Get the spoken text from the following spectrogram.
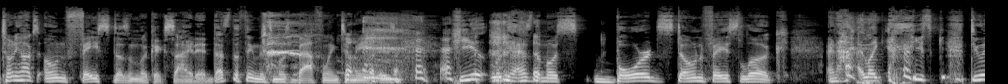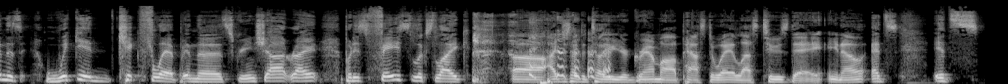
Tony Hawk's own face doesn't look excited. That's the thing that's most baffling to me is he look, has the most bored stone face look, and I, like he's doing this wicked kickflip in the screenshot, right? But his face looks like uh, I just had to tell you your grandma passed away last Tuesday. You know, it's it's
